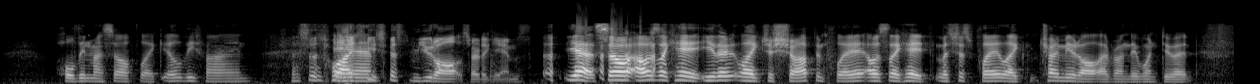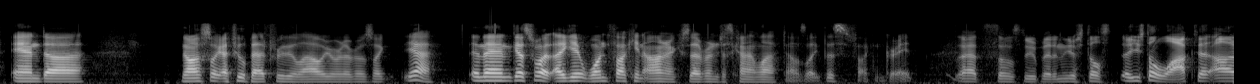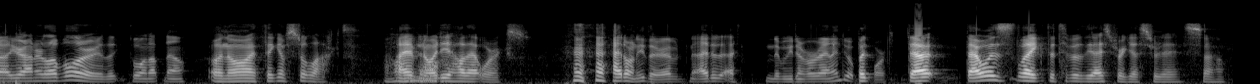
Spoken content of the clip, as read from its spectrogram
holding myself like it'll be fine. This is why And- you just mute all at start of games. Yeah, so I was like, hey, either like just shut up and play. I was like, hey, let's just play. Like try to mute all everyone. They wouldn't do it, and uh, no, I was like, I feel bad for the Illaoi or whatever. I was like, yeah. And then guess what? I get one fucking honor because everyone just kind of left. I was like, this is fucking great. That's so stupid. And you're still are you still locked at uh, your honor level, or is it going up now? Oh no, I think I'm still locked. Oh, I have no. idea how that works. I don't either. I've, I did. I, we never ran into it But- before. That that was like the tip of the iceberg yesterday. So,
